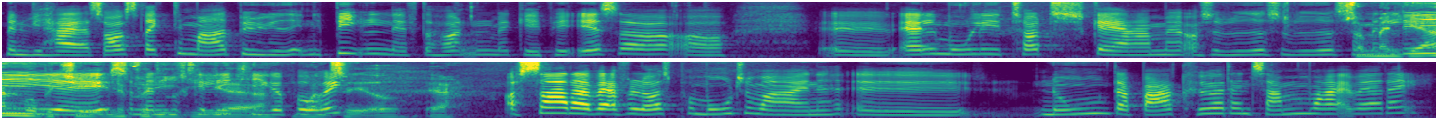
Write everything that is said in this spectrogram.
Men vi har altså også rigtig meget bygget ind i bilen efterhånden med GPS'er og øh, alle mulige touchskærme osv. osv. Som man, man lige, gerne må betjene, som man måske lige kigger på. Ikke? Ja. Og så er der i hvert fald også på motorvejene øh, nogen, der bare kører den samme vej hver dag.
